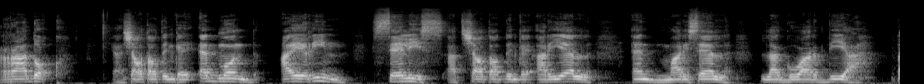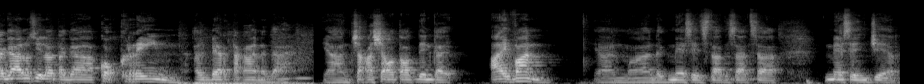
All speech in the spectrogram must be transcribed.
Radok. Yan, shout out din kay Edmond, Irene, Celis at shout out din kay Ariel and Maricel Laguardia. Taga ano sila? Taga Cochrane, Alberta, Canada. Yan, tsaka shout out din kay Ivan. Yan, mga nag-message natin sa, sa Messenger.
